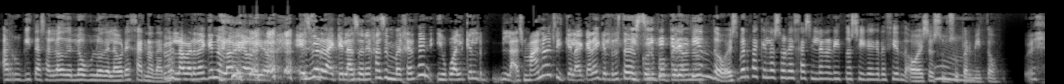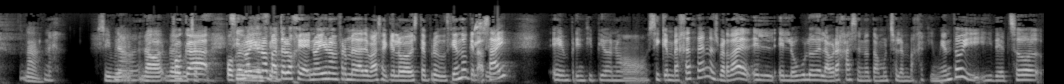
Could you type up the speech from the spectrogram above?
arruguitas al lado del lóbulo de la oreja, nada, ¿no? Pues la verdad que no lo había oído. es verdad que las orejas envejecen igual que las manos y que la cara y que el resto del ¿Y cuerpo. Sigue creciendo. ¿Es verdad que las orejas y la nariz no sigue creciendo? ¿O eso es un mm. super mito? Nah. Sí, no, no, si no hay una patología y no hay una enfermedad de base que lo esté produciendo, que las hay, en principio no. Sí que envejecen, es verdad. El, lóbulo de la oreja se nota mucho el envejecimiento y, y, de hecho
